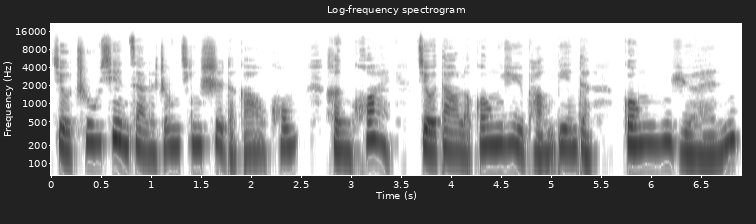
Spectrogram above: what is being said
就出现在了中京市的高空，很快就到了公寓旁边的公园。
